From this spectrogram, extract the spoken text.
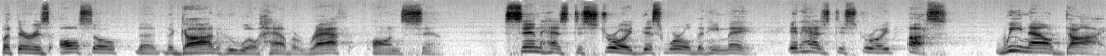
But there is also the, the God who will have a wrath on sin. Sin has destroyed this world that He made, it has destroyed us we now die.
